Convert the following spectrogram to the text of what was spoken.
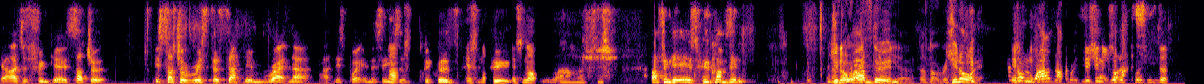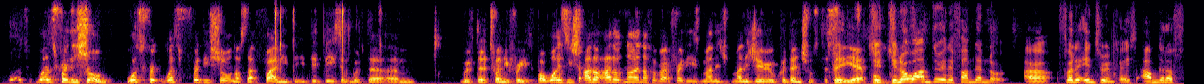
yeah, I just think yeah, it's such a, it's such a risk to sack him right now at this point in the season because It's not. who? It's not. Ah, it's just- I think it is. Who comes in? Do you know what I'm doing? though. That's not Do risky. you know what? It's on what our decision is What about is the Freddie- What's, what's Freddie shown? What's Fred, what's Freddie shown us? That fine, he, he did decent with the um with the 23s. But what is he? sh- I don't I don't know enough about Freddie's manage, managerial credentials to say yeah. Do, do you know what I'm doing if I'm them though? Uh, for the interim case, I'm gonna f-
